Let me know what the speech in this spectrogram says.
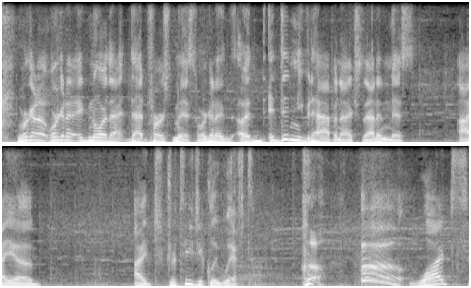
we're gonna we're gonna ignore that that first miss. We're gonna. Uh, it didn't even happen. Actually, I didn't miss. I uh, I strategically whiffed. Huh. Uh, what?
